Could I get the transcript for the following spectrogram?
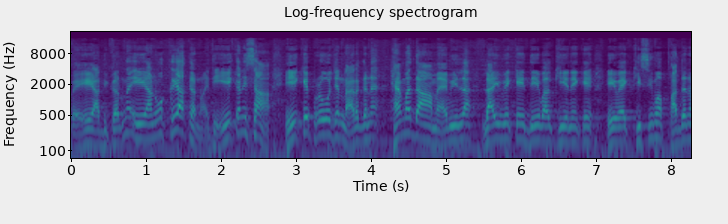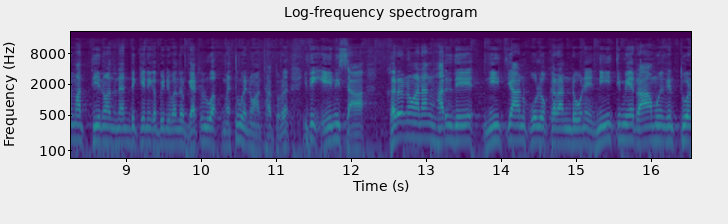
ඒ අධිකරන ඒ අනුව ක්‍රියා කරනවා. ඇති ඒක නිසා ඒක ප්‍රෝජන අරගෙන හැමදාම ඇවිල්ලා ලයිව එකේ දේවල් කියන එක ඒවයි කිසිම පදනමත් තියෙනවද නැද්ද කිය කෙනෙක පිළිබඳ ගැටලුවක් මැතුවෙනවා හතුර. ඉති ඒ නිසා කරනවනං හරිදේ නීතියානුකූලෝ කරන්න ඕනේ නීති මේ රාමුවගෙන් තුර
